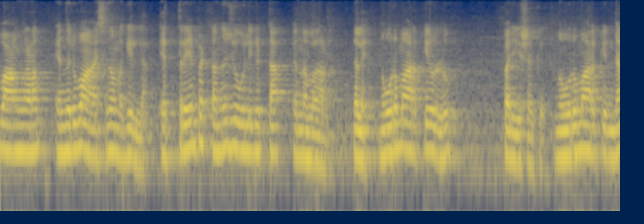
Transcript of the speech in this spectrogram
വാങ്ങണം എന്നൊരു വാശി നമുക്കില്ല. എത്രയും പെട്ടെന്ന് ജോലി കിട്ടുക എന്നുള്ളതാണ്. അല്ലേ? നൂറ് മാർക്കേ ഉള്ളൂ പരീക്ഷയ്ക്ക്. നൂറ് മാർക്കിന്റെ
